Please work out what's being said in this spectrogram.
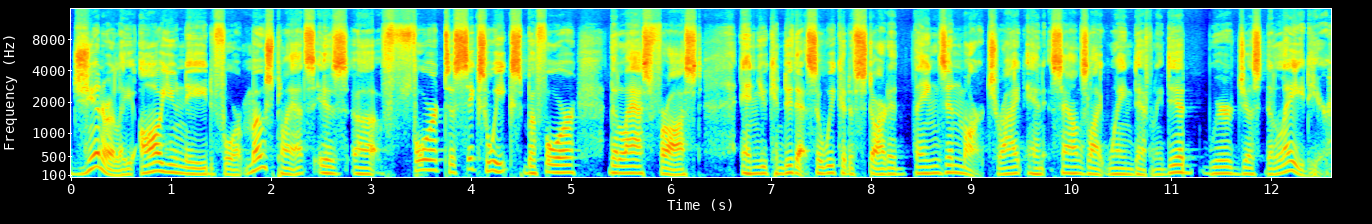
generally, all you need for most plants is uh, four to six weeks before the last frost, and you can do that. So we could have started things in March, right? And it sounds like Wayne definitely did. We're just delayed here.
